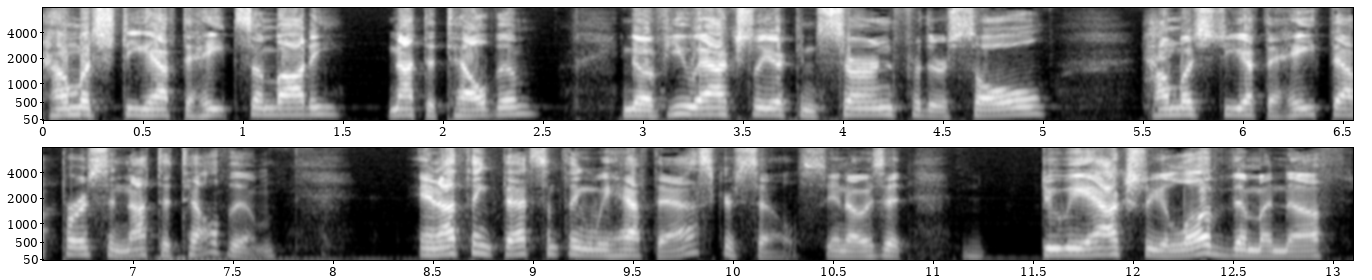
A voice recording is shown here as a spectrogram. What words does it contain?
"How much do you have to hate somebody not to tell them? You know, if you actually are concerned for their soul, how much do you have to hate that person not to tell them?" And I think that's something we have to ask ourselves. You know, is it do we actually love them enough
